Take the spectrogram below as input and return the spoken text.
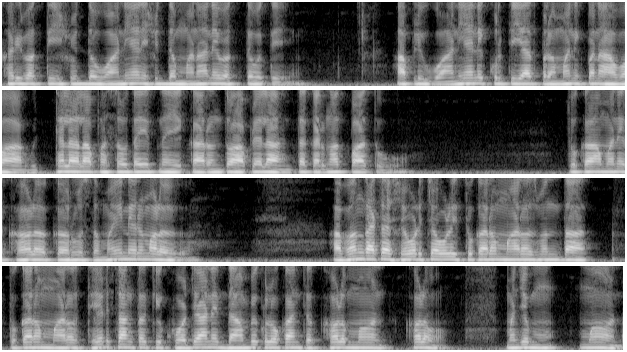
खरी भक्ती शुद्ध वाणी आणि शुद्ध मनाने व्यक्त होते. आपली वाणी आणि कृती यात प्रामाणिकपणा हवा. विठ्ठलाला फसवता येत नाही कारण तो आपल्याला अंतकरणात पाहतो. तुकारामाने खळ करू समय निर्मळ. अभंगाच्या शेवटच्या ओळीत तुकाराम महाराज म्हणतात तुकाराम महाराज थेट सांगतात की खोट्या आणि दांभिक लोकांचं खळ मन खळ म्हणजे मन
